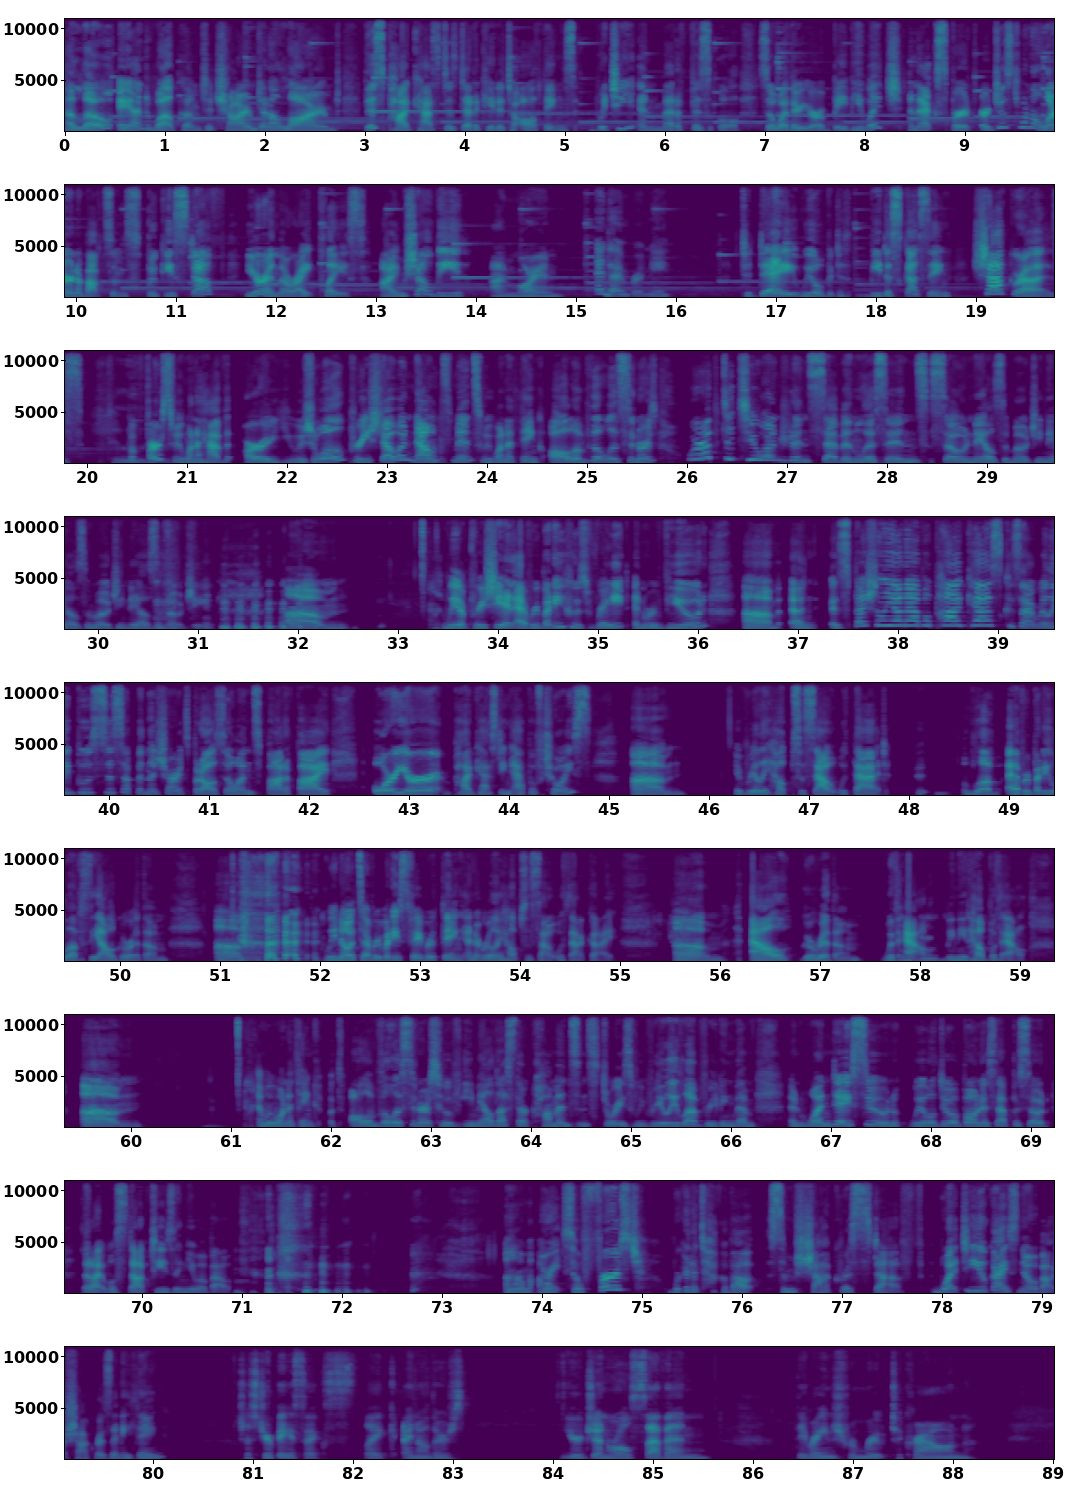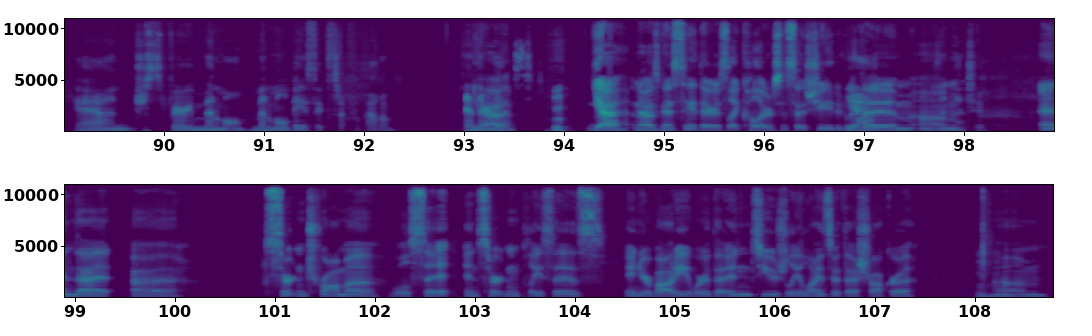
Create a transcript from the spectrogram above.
Hello and welcome to Charmed and Alarmed. This podcast is dedicated to all things witchy and metaphysical. So, whether you're a baby witch, an expert, or just want to learn about some spooky stuff, you're in the right place. I'm Shelby. I'm Lauren. And I'm Brittany. Today, we will be, be discussing chakras. But first, mm. we want to have our usual pre show announcements. We want to thank all of the listeners. We're up to 207 listens. So, nails emoji, nails emoji, nails emoji. um, we appreciate everybody who's rate and reviewed, um, and especially on Apple Podcasts, because that really boosts us up in the charts, but also on Spotify or your podcasting app of choice. Um, it really helps us out with that love everybody loves the algorithm um we know it's everybody's favorite thing and it really helps us out with that guy um algorithm with mm-hmm. al we need help mm-hmm. with al um and we want to thank all of the listeners who have emailed us their comments and stories. We really love reading them. And one day soon, we will do a bonus episode that I will stop teasing you about. um, all right. So, first, we're going to talk about some chakra stuff. What do you guys know about chakras? Anything? Just your basics. Like, I know there's your general seven, they range from root to crown, and just very minimal, minimal basic stuff about them. And yeah. their names. yeah. And I was going to say there's like colors associated with yeah. them. Um, and that, uh, certain trauma will sit in certain places in your body where the and it's usually aligns with that chakra. Mm-hmm. Um,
